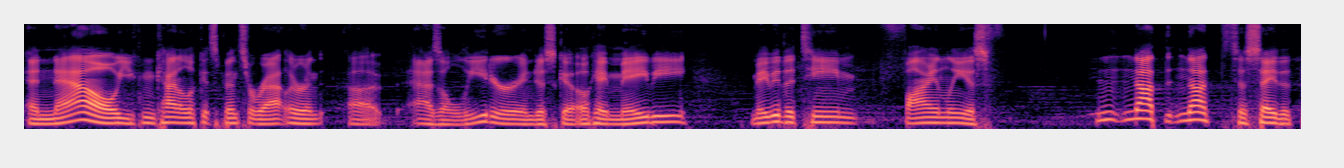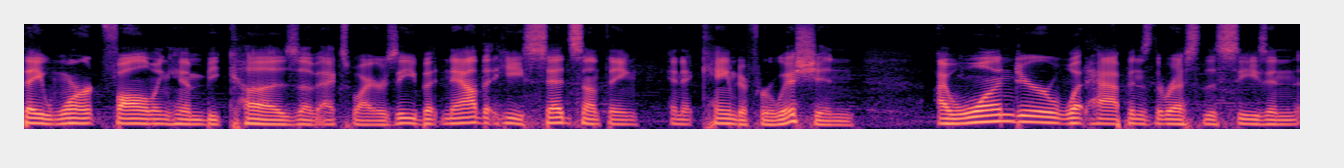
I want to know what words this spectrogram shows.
and now you can kind of look at Spencer Rattler and, uh, as a leader and just go, okay, maybe maybe the team finally is. Not not to say that they weren't following him because of X, Y, or Z, but now that he said something and it came to fruition, I wonder what happens the rest of the season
